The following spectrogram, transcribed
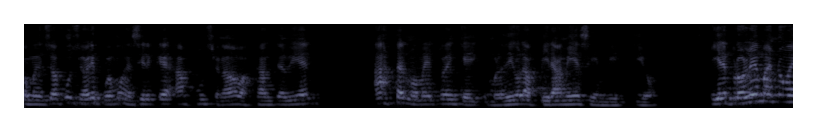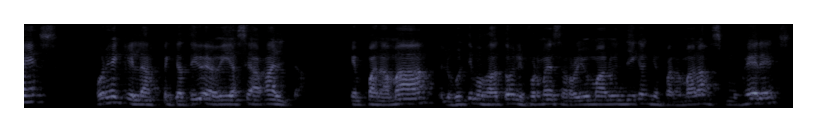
comenzó a funcionar y podemos decir que ha funcionado bastante bien hasta el momento en que, como les digo, la pirámide se invirtió. Y el problema no es, Jorge, que la expectativa de vida sea alta. Que en Panamá, los últimos datos del informe de desarrollo humano indican que en Panamá las mujeres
